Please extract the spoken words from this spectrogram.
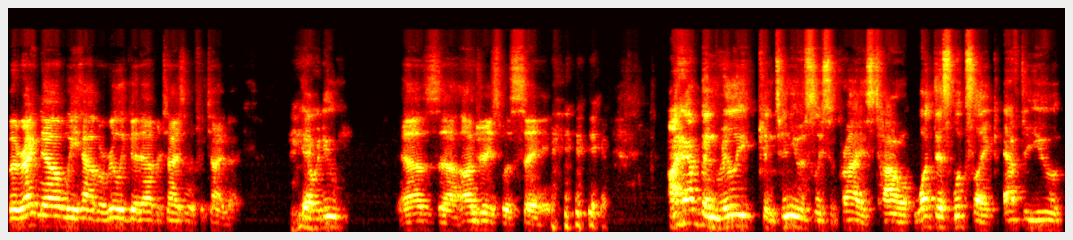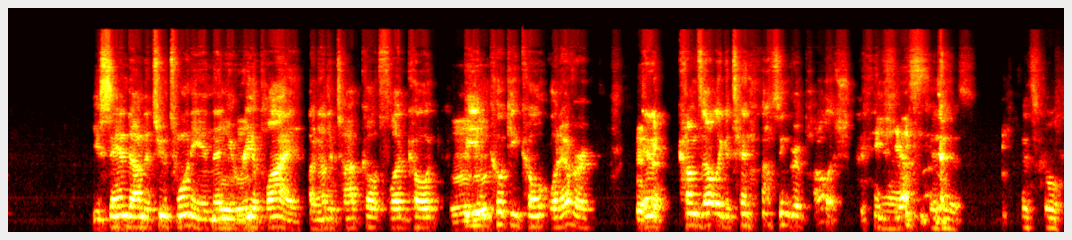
But right now we have a really good advertisement for Tyvek, Yeah, we do. as uh, Andres was saying. I have been really continuously surprised how what this looks like after you you sand down to 220 and then you Mhm. reapply another top coat, flood coat, Mhm. bean cookie coat, whatever, and it comes out like a 10,000 grit polish. Yeah, yes. it is. It's cool.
